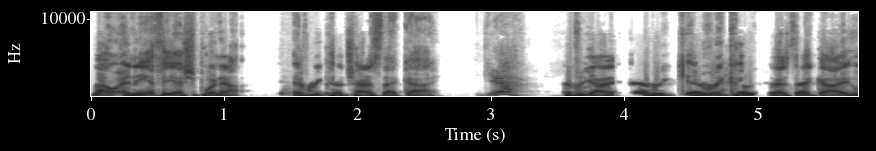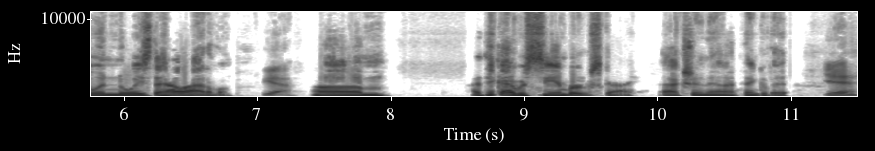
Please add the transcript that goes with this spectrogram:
No, and Anthony, I should point out, every coach has that guy. Yeah, Every guy, every every coach has that guy who annoys the hell out of them. yeah. Um, I think I was Sandberg's guy. Actually, now I think of it. Yeah.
